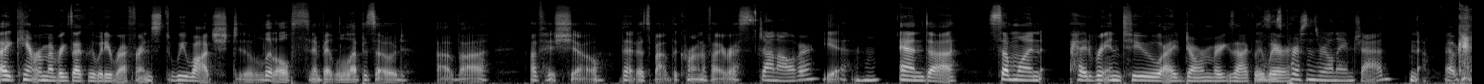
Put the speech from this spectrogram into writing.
I can't remember exactly what he referenced. We watched a little snippet, little episode of uh of his show that is about the coronavirus. John Oliver. Yeah. And uh someone had written to I don't remember exactly Is where. this person's real name Chad? no. Okay.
